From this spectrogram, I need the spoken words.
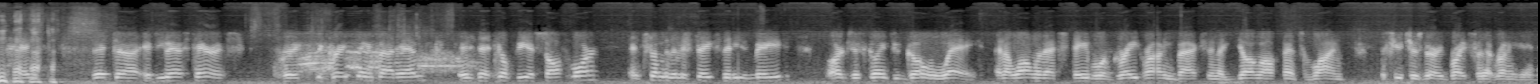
and that uh, if you ask Terrence, the, the great thing about him is that he'll be a sophomore, and some of the mistakes that he's made are just going to go away. And along with that stable of great running backs and a young offensive line, the future is very bright for that running game.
